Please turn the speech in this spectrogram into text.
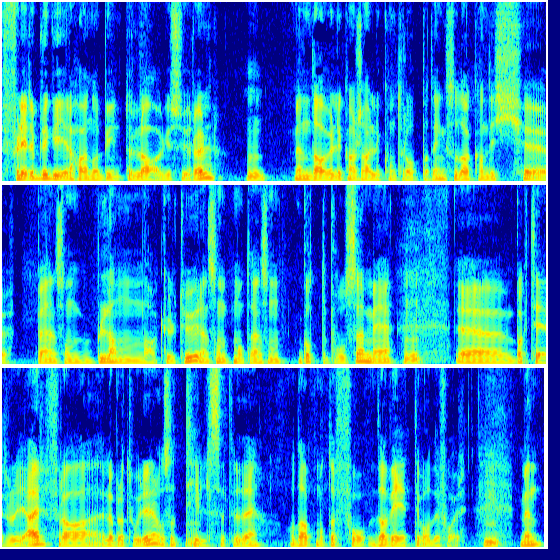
flere bryggerier har jo nå begynt å lage surøl. Mm. Men da vil de kanskje ha litt kontroll på ting, så da kan de kjøpe en sånn blanda kultur. En sånn, måte, en sånn godtepose med Mm. eh, bakterier og gjær fra laboratorier, og så tilsetter de det. Og da, få, da vet de hva de får. Mm. Men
